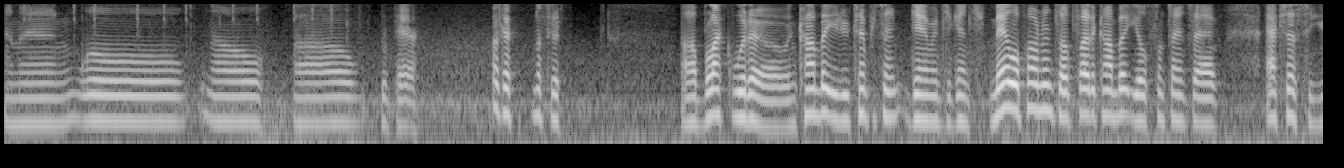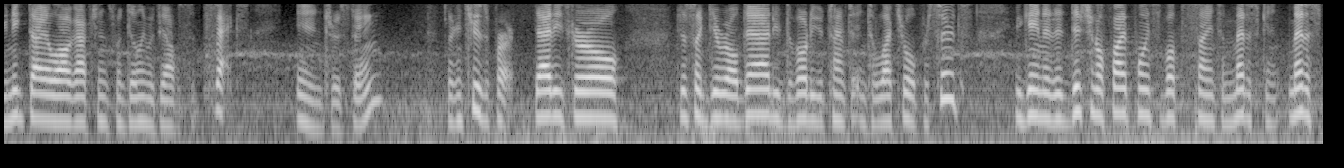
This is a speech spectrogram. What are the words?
And then we'll. No. Uh, repair. Okay, that's good. Uh, Black Widow. In combat, you do 10% damage against male opponents. Outside of combat, you'll sometimes have access to unique dialogue options when dealing with the opposite sex. Interesting. So I can choose a perk. Daddy's Girl. Just like Dear Old Dad, you've devoted your time to intellectual pursuits. You gain an additional 5 points to both the science and medicine. Medis-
